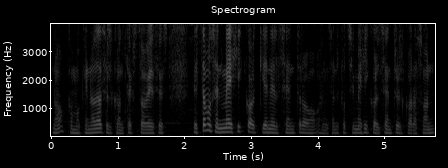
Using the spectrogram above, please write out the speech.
¿No? Como que no das el contexto a veces. Estamos en México, aquí en el centro, en San Luis México, el centro del corazón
